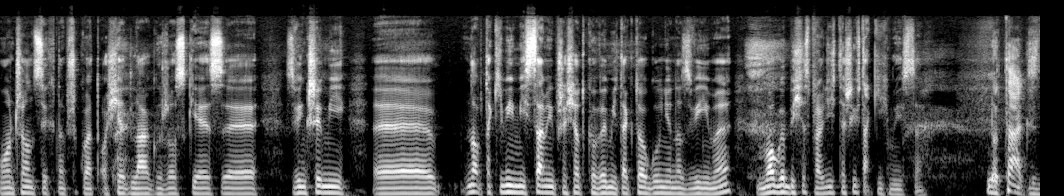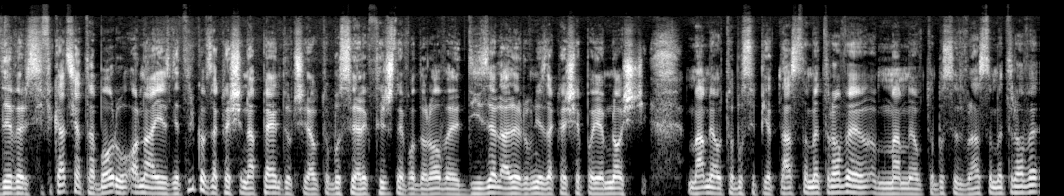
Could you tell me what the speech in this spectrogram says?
łączących na przykład osiedla gorzowskie z, z większymi e, no, takimi miejscami przesiadkowymi, tak to ogólnie nazwijmy. Mogłyby się sprawdzić też i w takich miejscach. No tak, zdywersyfikacja taboru, ona jest nie tylko w zakresie napędu, czyli autobusy elektryczne, wodorowe, diesel, ale również w zakresie pojemności. Mamy autobusy 15-metrowe, mamy autobusy 12-metrowe.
